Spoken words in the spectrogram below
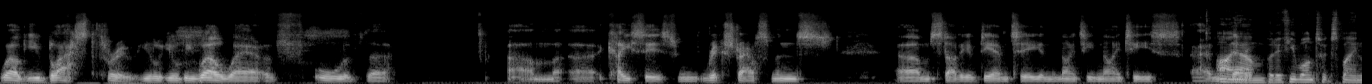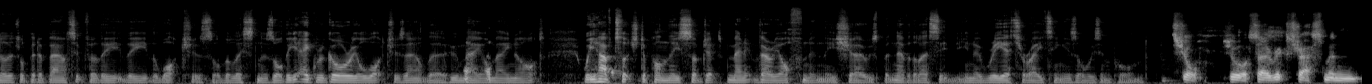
well, you blast through. You'll you'll be well aware of all of the um, uh, cases from Rick Strassman's um, study of DMT in the 1990s. And I am, but if you want to explain a little bit about it for the, the, the watchers or the listeners or the egregorial watchers out there who may or may not, we have touched upon these subjects very often in these shows, but nevertheless, it, you know, reiterating is always important. Sure, sure. So Rick Strassman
